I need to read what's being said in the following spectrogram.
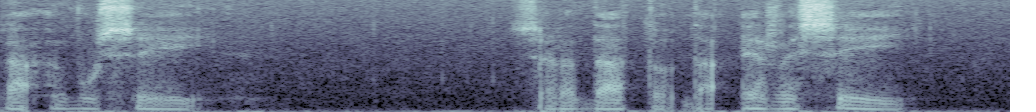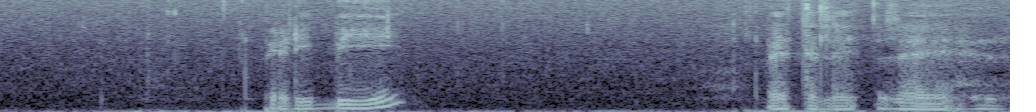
la V6 sarà dato da R6 per i B. Vedete le, le,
